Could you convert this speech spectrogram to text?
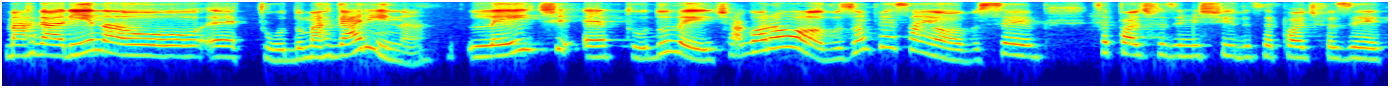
Margarina ou é tudo margarina. Leite é tudo leite. Agora, ovos, vamos pensar em ovos. Você, você pode fazer mexido, você pode fazer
